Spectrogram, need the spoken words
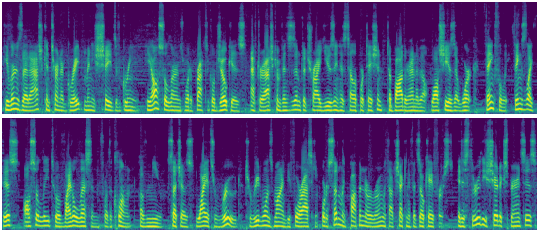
he learns that Ash can turn a great many shades of green. He also learns what a practical joke is after Ash convinces him to try using his teleportation to bother Annabelle while she is at work. Thankfully, things like this also lead to a vital lesson for the clone of Mew, such as why it's rude to read one's mind before asking, or to suddenly pop into a room without checking if it's okay first. It is through these shared experiences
